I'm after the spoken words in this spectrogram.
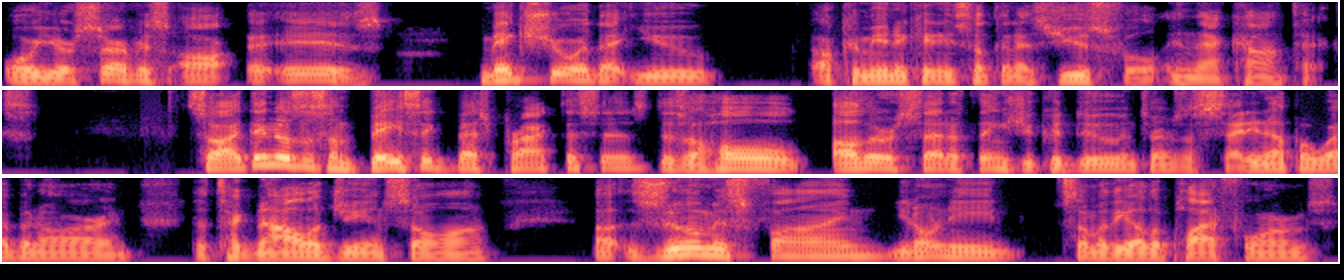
or your service are is. Make sure that you are communicating something that's useful in that context. So I think those are some basic best practices. There's a whole other set of things you could do in terms of setting up a webinar and the technology and so on. Uh, Zoom is fine. You don't need some of the other platforms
